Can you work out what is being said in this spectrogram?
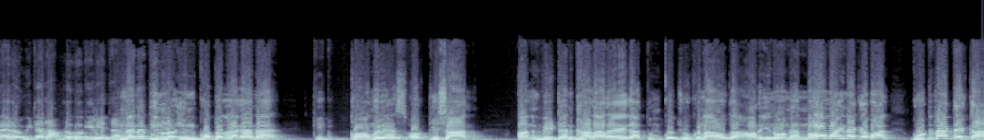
बैरोमीटर आप लोगों के लिए था। नहीं नहीं लोग इनको तो लगा ना कि कांग्रेस और किसान अनबीटन खड़ा रहेगा तुमको झुकना होगा। और इन्होंने नौ महीने के बाद घुटना टेका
